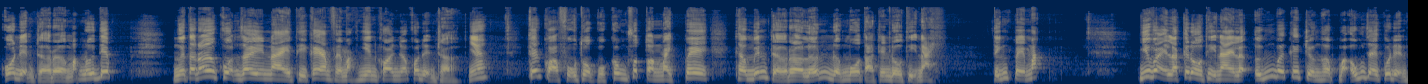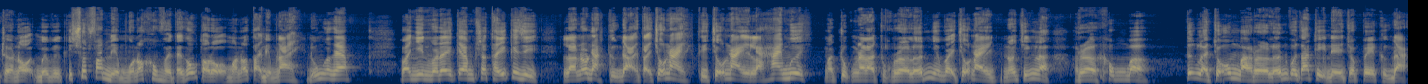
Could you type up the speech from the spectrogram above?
có điện trở R mắc nối tiếp. Người ta nói cuộn dây này thì các em phải mặc nhiên coi nó có điện trở nhé. Kết quả phụ thuộc của công suất toàn mạch P theo biến trở R lớn được mô tả trên đồ thị này. Tính P mắc. Như vậy là cái đồ thị này là ứng với cái trường hợp mà ống dây có điện trở nội bởi vì cái xuất phát điểm của nó không phải tại gốc tọa độ mà nó tại điểm này, đúng không các em? Và nhìn vào đây các em sẽ thấy cái gì? Là nó đạt cực đại tại chỗ này thì chỗ này là 20 mà trục này là trục R lớn như vậy chỗ này nó chính là R0M tức là chỗ mà R lớn có giá trị để cho P cực đại.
